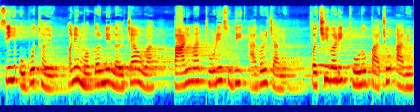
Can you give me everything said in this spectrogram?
સિંહ ઊભો થયો અને મગરને લલચાવવા પાણીમાં થોડે સુધી આગળ ચાલ્યો. પછી વળી થોડો પાછો આવ્યો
